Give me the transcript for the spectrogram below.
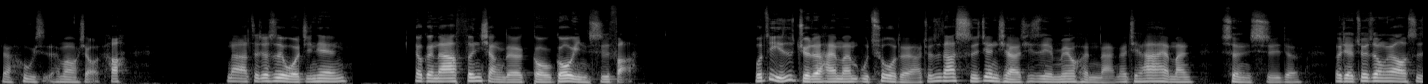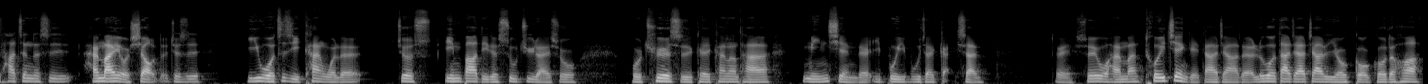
对啊，护食还蛮好笑的。好，那这就是我今天。要跟大家分享的狗狗饮食法，我自己是觉得还蛮不错的啊，就是它实践起来其实也没有很难，而且它还蛮省时的，而且最重要的是它真的是还蛮有效的。就是以我自己看我的就是 InBody 的数据来说，我确实可以看到它明显的一步一步在改善。对，所以我还蛮推荐给大家的。如果大家家里有狗狗的话，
